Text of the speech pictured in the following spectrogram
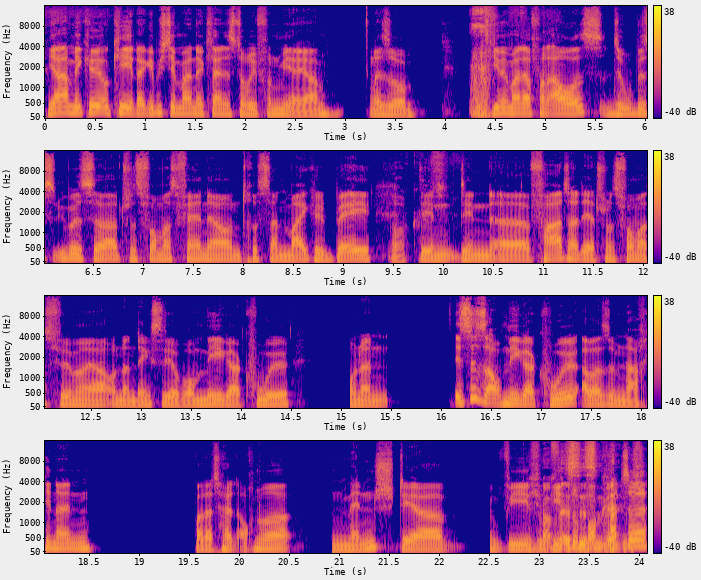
Ja, Mikkel, okay, da gebe ich dir mal eine kleine Story von mir, ja. Also, jetzt gehen wir mal davon aus, du bist übelster Transformers-Fan, ja, und triffst dann Michael Bay, Oh den, den äh, Vater der Transformers-Filme, ja, und dann denkst du dir, wow, mega cool. Und dann ist es auch mega cool, aber so im Nachhinein war das halt auch nur ein Mensch, der irgendwie so geht so Bock hatte,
